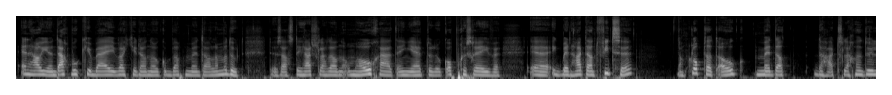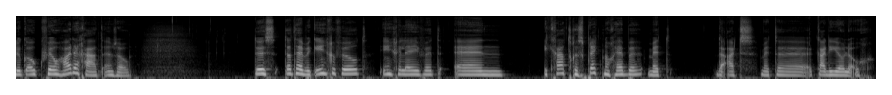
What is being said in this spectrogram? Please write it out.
En hou je een dagboekje bij wat je dan ook op dat moment allemaal doet. Dus als die hartslag dan omhoog gaat en je hebt het ook opgeschreven, uh, ik ben hard aan het fietsen, dan klopt dat ook met dat de hartslag natuurlijk ook veel harder gaat en zo. Dus dat heb ik ingevuld, ingeleverd en ik ga het gesprek nog hebben met de arts, met de cardioloog.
